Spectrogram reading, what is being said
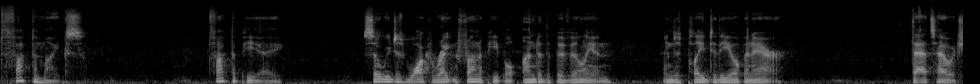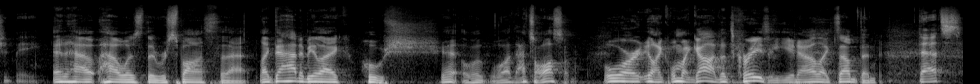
fuck the mics, fuck the PA. So we just walked right in front of people under the pavilion, and just played to the open air. That's how it should be. And how how was the response to that? Like that had to be like, "Oh shit, well, that's awesome," or like, "Oh my god, that's crazy," you know, like something. That's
